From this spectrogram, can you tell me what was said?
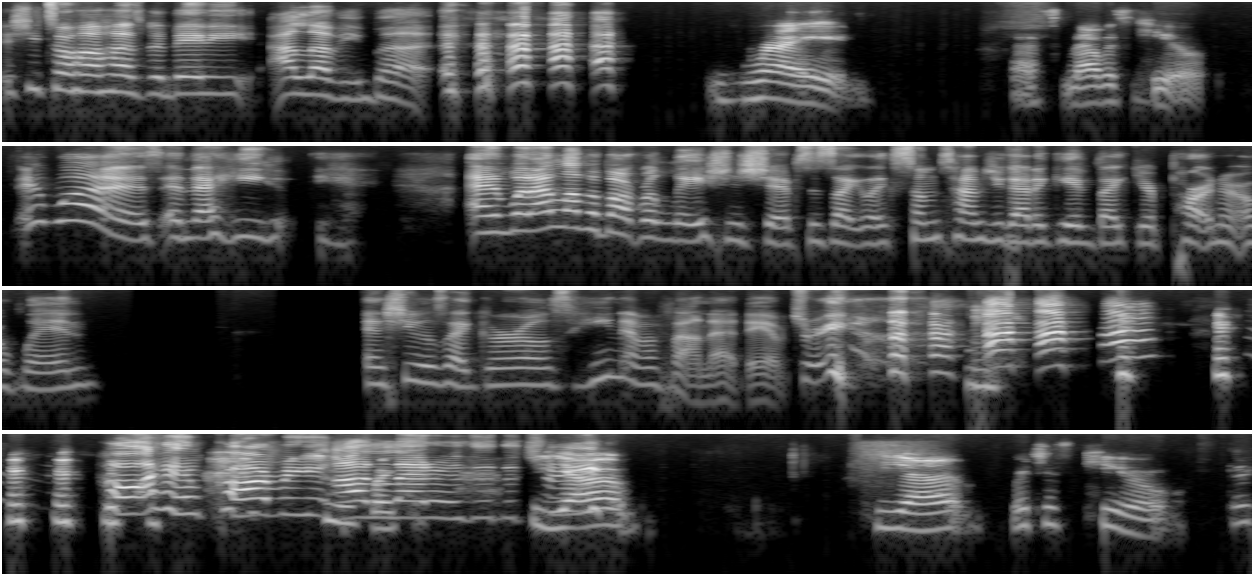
She, she told her husband, "Baby, I love you, but." right. That's that was cute. It was, and that he. And what I love about relationships is like like sometimes you got to give like your partner a win. And she was like, "Girls, he never found that damn tree." Call him carving our like, letters in the tree. Yep. Yeah, which is cute. They're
